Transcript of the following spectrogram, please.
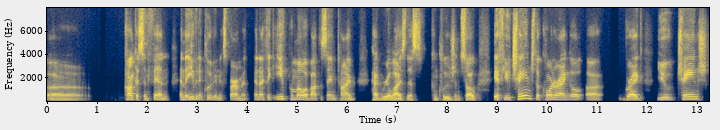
uh, Concus and Finn, and they even include an experiment. And I think Yves Pomeau about the same time had realized this conclusion. So if you change the corner angle, uh, Greg, you change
